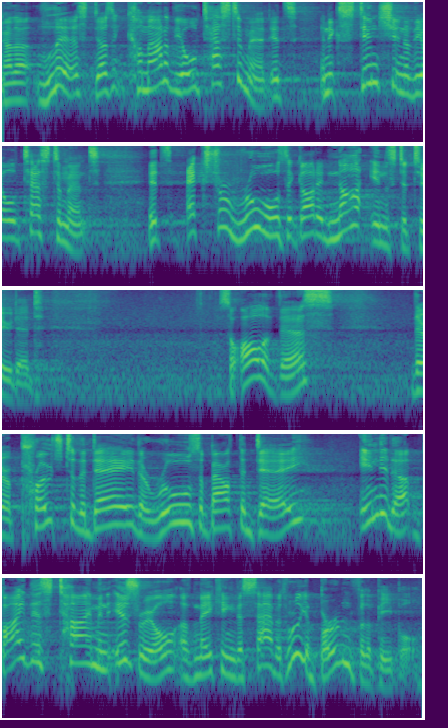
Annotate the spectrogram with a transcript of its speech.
Now, the list doesn't come out of the Old Testament, it's an extension of the Old Testament. It's extra rules that God had not instituted. So, all of this, their approach to the day, their rules about the day, ended up by this time in Israel of making the Sabbath really a burden for the people.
